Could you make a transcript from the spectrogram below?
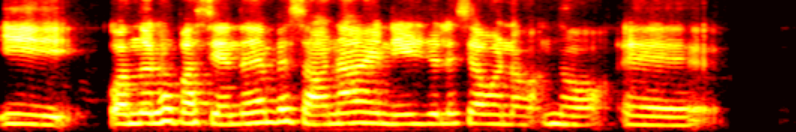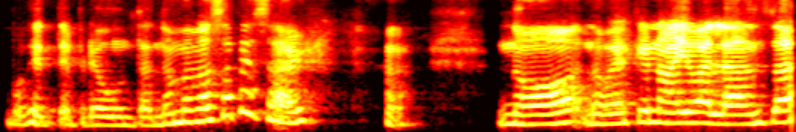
Y cuando los pacientes empezaron a venir, yo les decía, bueno, no, eh, porque te preguntan, ¿no me vas a pesar? no, no ves que no hay balanza,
